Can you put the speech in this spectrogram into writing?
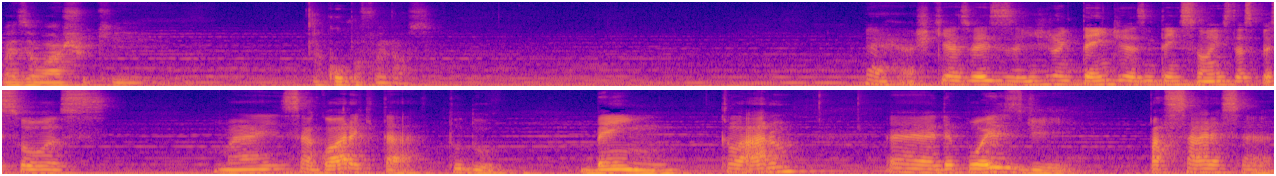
Mas eu acho que a culpa foi nossa. É, acho que às vezes a gente não entende as intenções das pessoas, mas agora que tá tudo bem claro, é, depois de passar essa,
